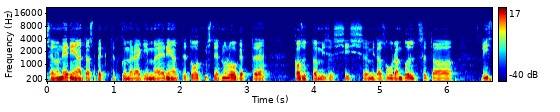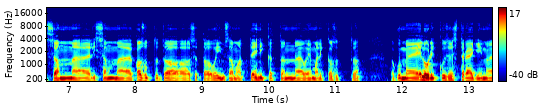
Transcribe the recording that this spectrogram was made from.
seal on erinevaid aspekte, et kui me räägime erinevate tootmistehnoloogiate kasutamisest, siis mida suurem põld, seda lihtsam, lihtsam kasutada, seda võimsamat tehnikat on võimalik kasutada. aga kui me elurikkusest räägime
